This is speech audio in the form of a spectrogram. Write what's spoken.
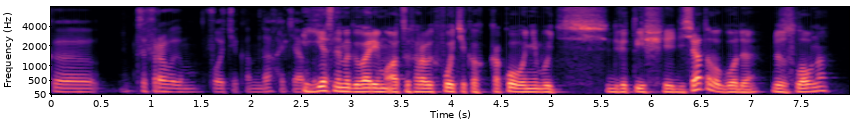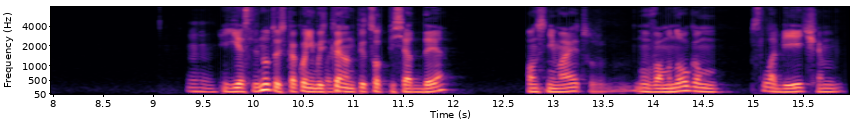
к цифровым фотикам, да, хотя бы? Если мы говорим о цифровых фотиках какого-нибудь 2010 года, безусловно. Угу. Если, ну, то есть какой-нибудь Canon 550D, он снимает ну, во многом слабее, чем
